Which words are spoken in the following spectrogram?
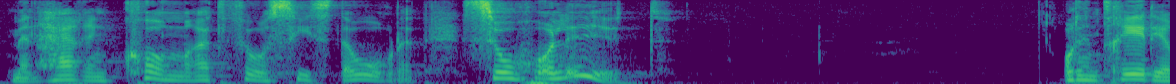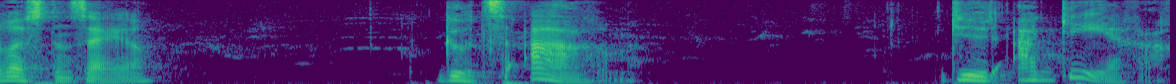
Men Herren kommer att få sista ordet, så håll ut! Och den tredje rösten säger Guds arm. Gud agerar.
